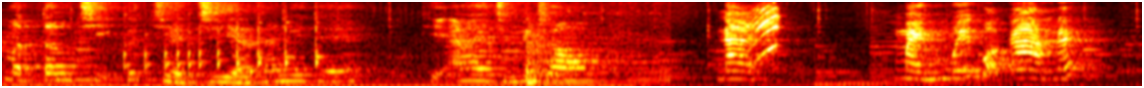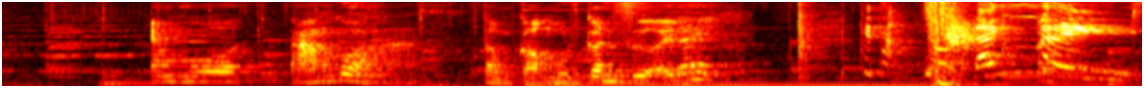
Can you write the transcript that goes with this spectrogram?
Mà tâm chị cứ chìa chìa ra như thế Thì ai chứng cho? Này Mày mua mấy quả cam đấy. Em mua 8 quả Tổng cộng một cân rưỡi đấy. Cái thằng trời đánh này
